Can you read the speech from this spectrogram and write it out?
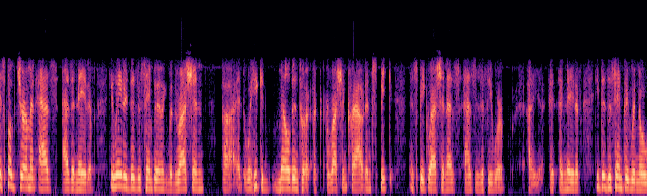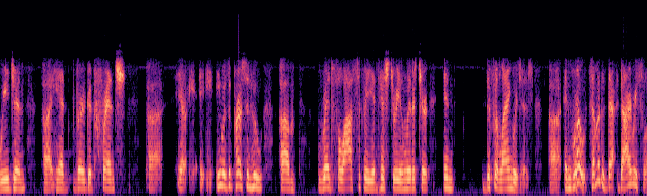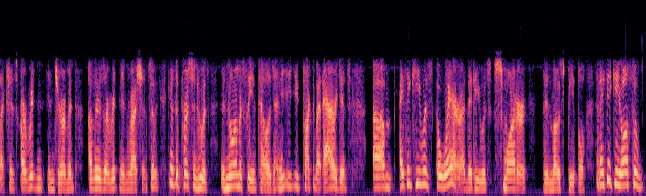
spoke German as as a native. He later did the same thing with Russian, uh, where he could meld into a, a Russian crowd and speak and speak Russian as as, as if he were a, a native. He did the same thing with Norwegian. Uh, he had very good French. Uh, you know, he, he was a person who um, read philosophy and history and literature in different languages uh, and wrote. Some of the di- diary selections are written in German, others are written in Russian. So here's a person who is enormously intelligent. You, you talked about arrogance. Um, I think he was aware that he was smarter than most people, and I think he also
